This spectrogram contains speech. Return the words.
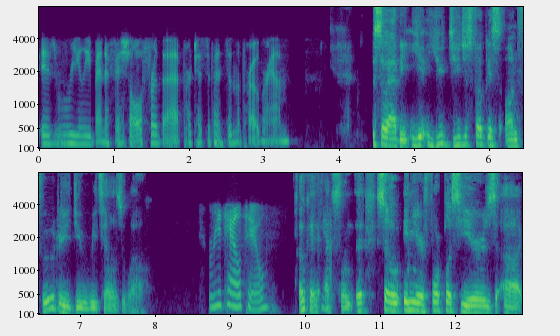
is really beneficial for the participants in the program. So, Abby, you, you do you just focus on food, or you do retail as well? Retail too. Okay, yeah. excellent. Uh, so, in your four plus years uh,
